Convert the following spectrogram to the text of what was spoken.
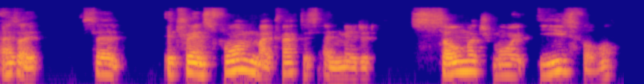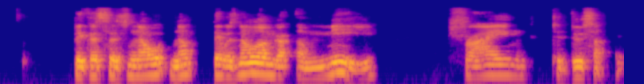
as I said, it transformed my practice and made it so much more easeful because there's no no there was no longer a me trying to do something.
